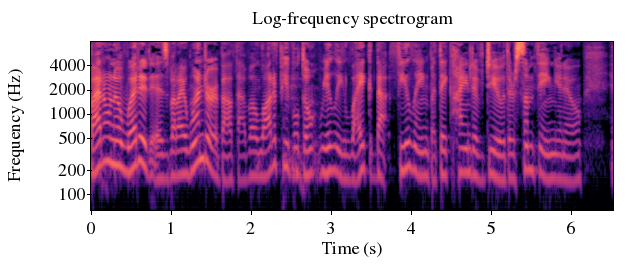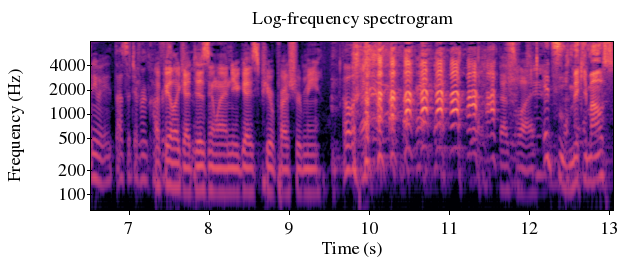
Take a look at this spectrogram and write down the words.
I don't know what it is, but I wonder about that. But a lot of people don't really like that feeling, but they kind of do. There's something, you know. Anyway, that's a different i feel like at disneyland you guys peer pressure me Oh. that's why it's Mickey Mouse.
